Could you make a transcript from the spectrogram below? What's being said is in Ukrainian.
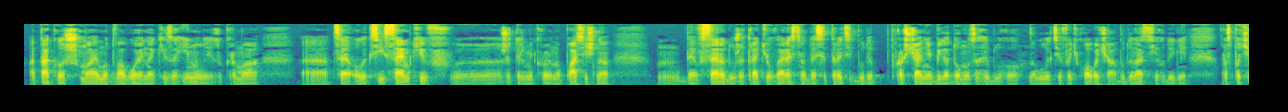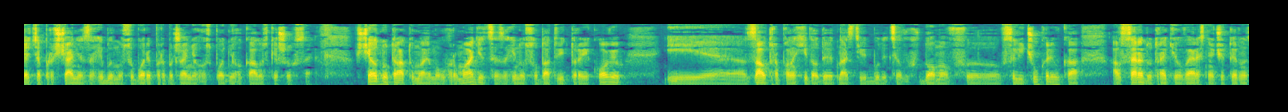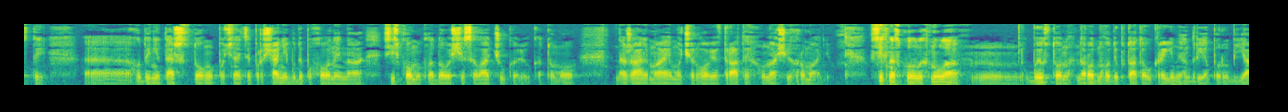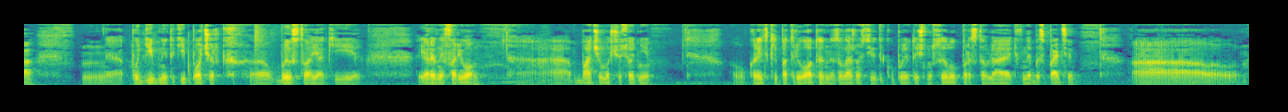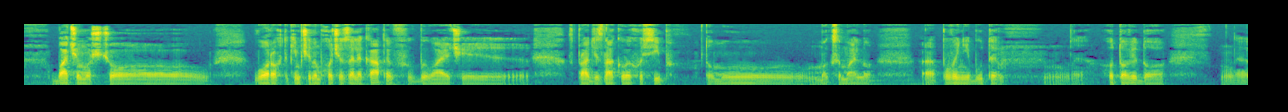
А також маємо два воїна, які загинули. Зокрема, е, це Олексій Семків, е, житель мікрорайону Пасічна, де в середу, вже 3 вересня, о 10.30 буде прощання біля дому загиблого на вулиці Федьковича, а об 11 годині розпочаться прощання загиблим у соборі перебоження Господнього Калузьке шосе. Ще одну трату маємо в громаді. Це загинув солдат Віктор Яковів. І е, завтра панахіда о 19 відбудеться вдома в, е, в селі Чукалівка, а в середу, 3 вересня, о 14 е, годині теж з дому почнеться прощання і буде похований на сільському кладовищі села Чукалівка. Тому, на жаль, маємо чергові втрати у нашій громаді. Всіх нас колихнуло вбивство народного депутата України Андрія Поробія. Е, Подібний такий почерк е, вбивства, як і Ірини Фаріон. Е, Бачимо, що сьогодні українські патріоти, незалежності від яку політичну силу, представляють в небезпеці. Бачимо, що ворог таким чином хоче залякати, вбиваючи справді знакових осіб. Тому максимально е, повинні бути готові до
